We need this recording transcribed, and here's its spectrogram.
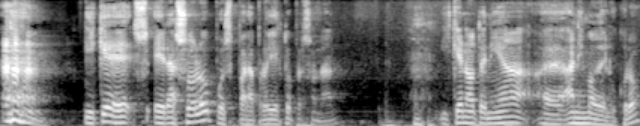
y que era solo pues para proyecto personal y que no tenía eh, ánimo de lucro.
